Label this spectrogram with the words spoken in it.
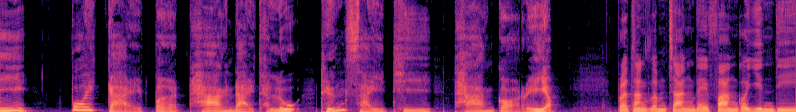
นี้ป้อยไก่เปิดทางได้ทะลุถึงใส่ทีทางก็เรียบ ประถังสำจังได้ฟังก็ยินดี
